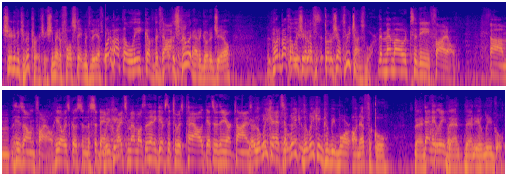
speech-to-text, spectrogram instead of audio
She didn't even commit perjury. She made a false statement to the FBI. What about the leak of the if document? Martha Stewart had to go to jail. What about the leak should of go, go to jail three times more? The memo to the file. Um, his own file. He always goes to the Sudan, leaking? writes memos, and then he gives it to his pal, gets it to the New York Times. Yeah, the, leaking, the, leak, the, leaking could be more unethical than, than illegal. Than, than illegal.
